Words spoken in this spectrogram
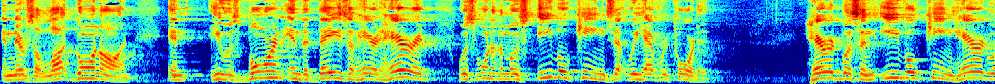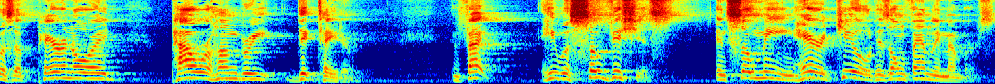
and there's a lot going on. And he was born in the days of Herod. Herod was one of the most evil kings that we have recorded. Herod was an evil king. Herod was a paranoid, power hungry dictator. In fact, he was so vicious and so mean, Herod killed his own family members.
